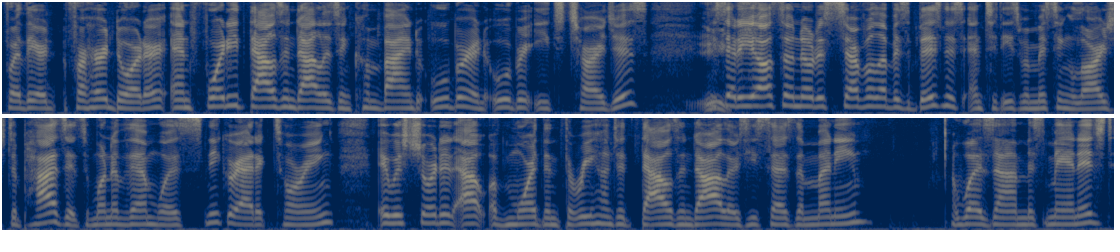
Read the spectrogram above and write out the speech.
for their for her daughter, and forty thousand dollars in combined Uber and Uber Eats charges. He said he also noticed several of his business entities were missing large deposits. One of them was Sneaker Addict Touring. It was shorted out of more than three hundred thousand dollars. He says the money was uh, mismanaged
